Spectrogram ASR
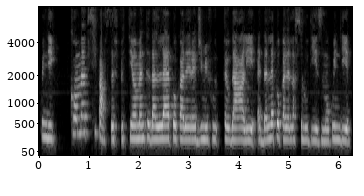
Quindi come si passa effettivamente dall'epoca dei regimi feudali e dall'epoca dell'assolutismo, quindi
